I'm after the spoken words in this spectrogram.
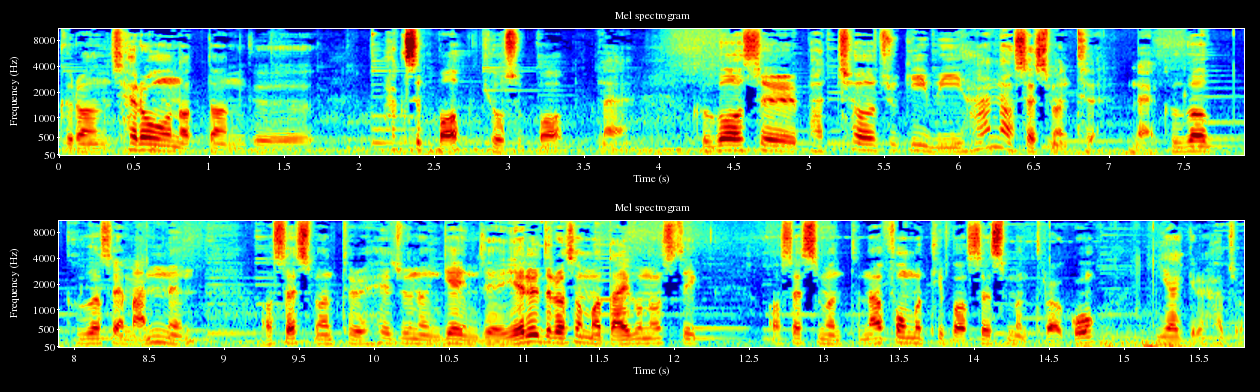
그런 새로운 어떤 그 학습법 교수법 네 그것을 받쳐주기 위한 assessment 네 그거 그것에 맞는 assessment를 해주는 게 이제 예를 들어서 뭐 diagnostic assessment나 formative assessment라고 이야기를 하죠.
